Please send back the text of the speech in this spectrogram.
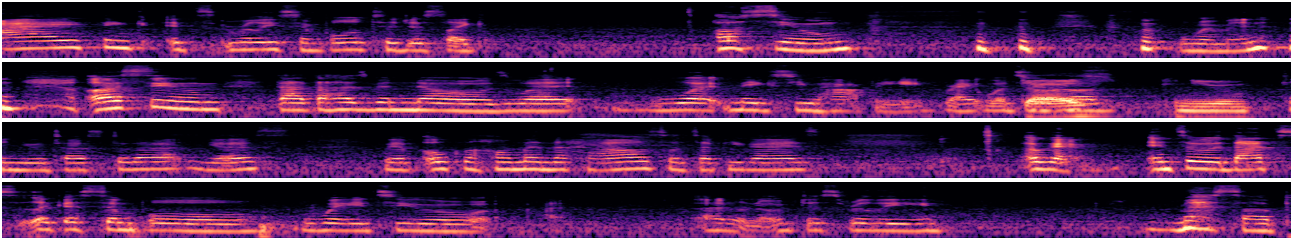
I think it's really simple to just like assume women assume that the husband knows what what makes you happy, right? What's your Guys, love? can you Can you attest to that? Yes. We have Oklahoma in the house. What's up, you guys? Okay. And so that's like a simple way to, I, I don't know, just really mess up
